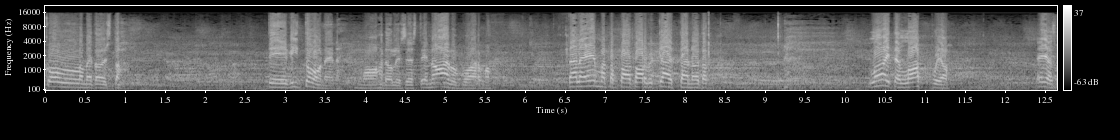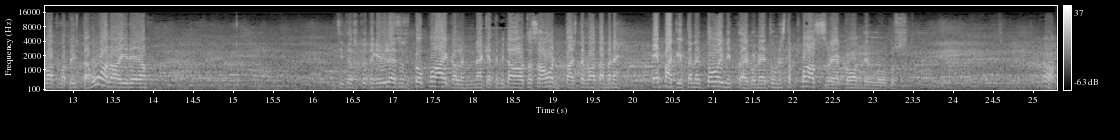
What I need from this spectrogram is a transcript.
13 T5 mahdollisesti, en aivan varma. Täällä Emma tapaa tarvi käyttää noita laitelappuja. Ei olisi välttämättä yhtään huono idea. Sitten jos kuitenkin yleensä tuo paikalle, niin näkee, että mitä autossa on. Tai sitten vaan tämmönen epätietoinen toimittaja, kun ei tunnista passoja kontin luukussa. No,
